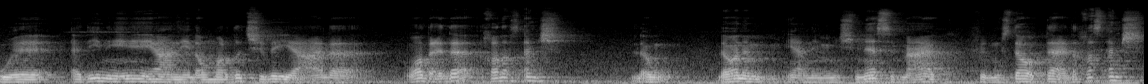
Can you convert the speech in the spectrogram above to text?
وأديني إيه؟ يعني لو مرضتش بيا على وضع ده خلاص أمشي. لو لو أنا يعني مش مناسب معاك في المستوى بتاعي ده خلاص أمشي.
